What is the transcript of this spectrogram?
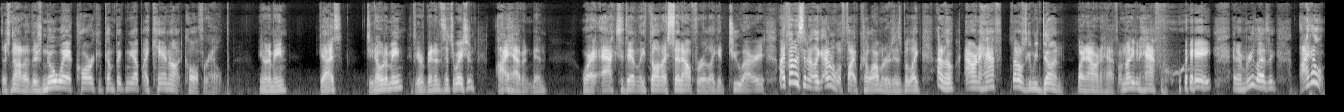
there's not a there's no way a car could come pick me up. I cannot call for help. You know what I mean? Guys, do you know what I mean? Have you ever been in the situation? I haven't been. where I accidentally thought I set out for like a two hour. I thought I set out like I don't know what five kilometers is, but like I don't know, hour and a half. Thought I was gonna be done by an hour and a half. I'm not even halfway, and I'm realizing I don't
